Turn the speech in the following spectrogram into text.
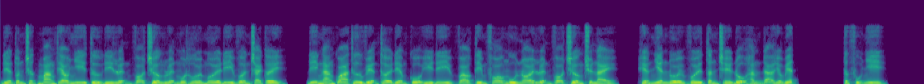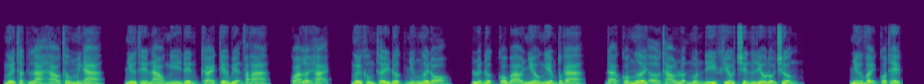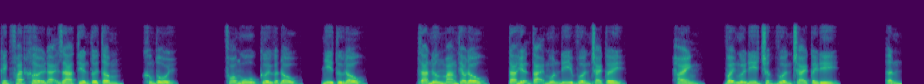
Điền Tuấn trước mang theo nhi tử đi luyện võ trường luyện một hồi mới đi vườn trái cây, đi ngang qua thư viện thời điểm cố ý đi vào tìm Phó Ngu nói luyện võ trường chuyện này, hiển nhiên đối với tân chế độ hắn đã hiểu biết. Tức phụ nhi, ngươi thật là hảo thông minh à, như thế nào nghĩ đến cái kia biện pháp à, quá lợi hại, ngươi không thấy được những người đó, luyện được có bao nhiêu nghiêm túc à, đã có người ở thảo luận muốn đi khiêu chiến liêu đội trưởng. Như vậy có thể kích phát khởi đại gia tiến tới tâm, không tồi. Phó Ngu cười gật đầu, nhi từ đâu? Ta nương mang theo đâu, ta hiện tại muốn đi vườn trái cây. Hành, vậy ngươi đi trước vườn trái cây đi. Ân.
